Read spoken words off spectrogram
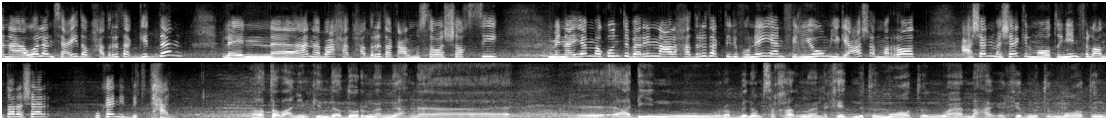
أنا اولا سعيدة بحضرتك جدا لأن أنا بحد حضرتك على المستوى الشخصي. من أيام ما كنت برن على حضرتك تليفونيا في اليوم يجي عشر مرات عشان مشاكل مواطنين في الانطره شرق وكانت بتتحل. آه طبعا يمكن ده دورنا إن إحنا قاعدين وربنا مسخرنا لخدمة المواطن وأهم حاجة خدمة المواطن.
